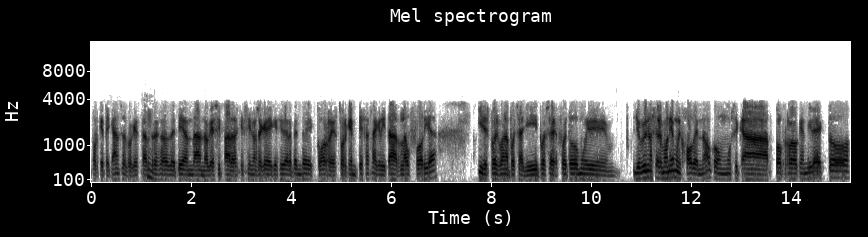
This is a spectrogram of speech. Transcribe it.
porque te cansas, porque estar tres horas de pie andando, que si paras, que si no sé qué, que si de repente corres, porque empiezas a gritar la euforia. Y después, bueno, pues allí pues eh, fue todo muy, yo vi una ceremonia muy joven, ¿no? Con música pop rock en directo,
